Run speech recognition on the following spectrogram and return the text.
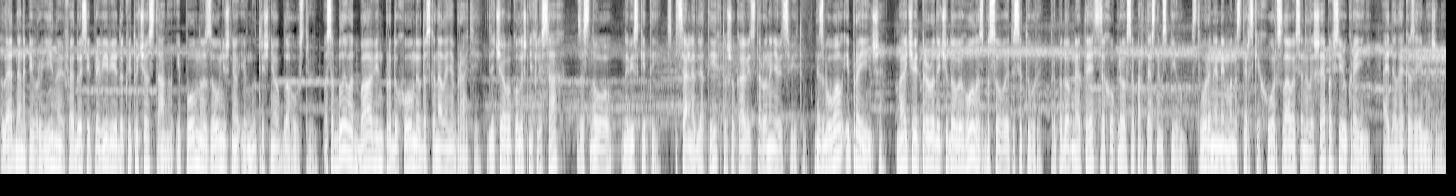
ледне напівруїною, Феодосій привів її до квітучого стану і повного зовнішнього і внутрішнього благоустрою. Особливо дбав він про духовне вдосконалення братії, для чого в околишніх лісах засновував нові скити спеціально для тих, хто шукав відсторонення від світу. Не забував і про інше. Маючи від природи чудовий голос басової теситури, преподобний отець захоплювався партесним співом. Створений ним монастирський хор славився не лише по всій Україні, а й далеко за її межами.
